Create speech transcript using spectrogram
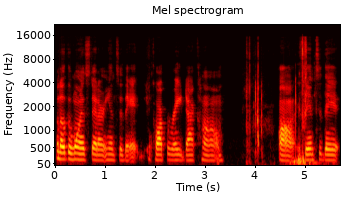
one of the ones that are into that, incorporate.com uh, is into that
